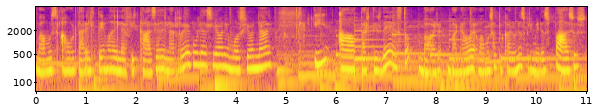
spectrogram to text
vamos a abordar el tema de la eficacia de la regulación emocional y a partir de esto vamos a tocar unos primeros pasos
